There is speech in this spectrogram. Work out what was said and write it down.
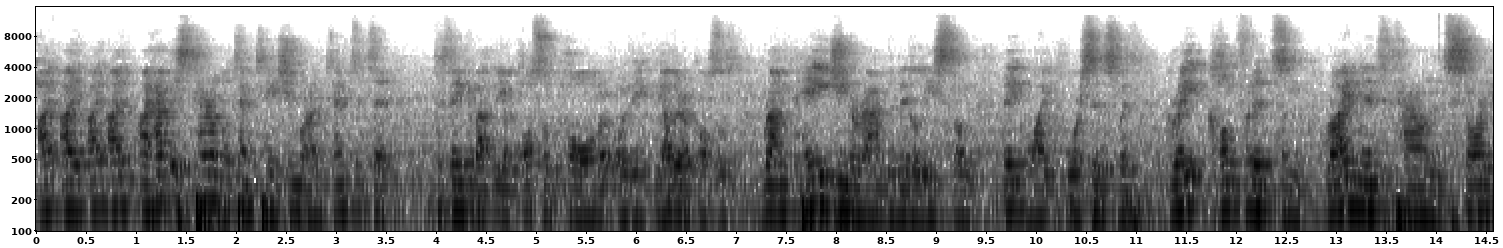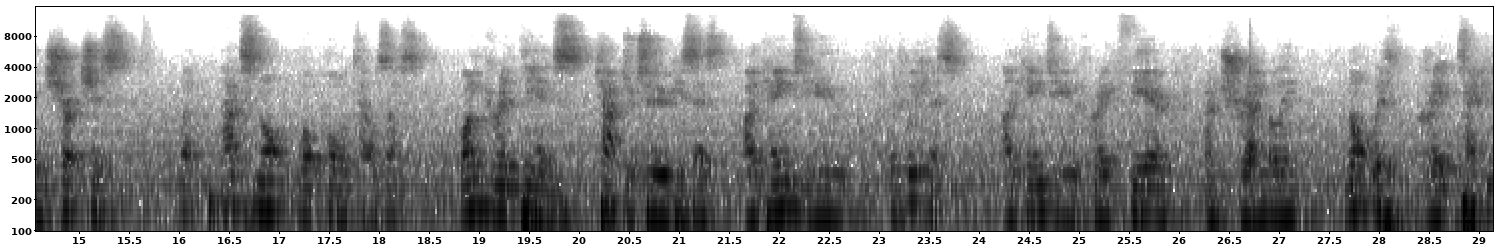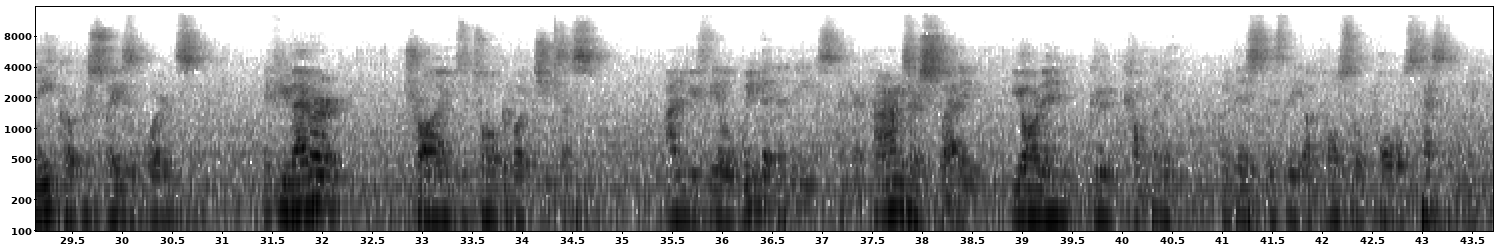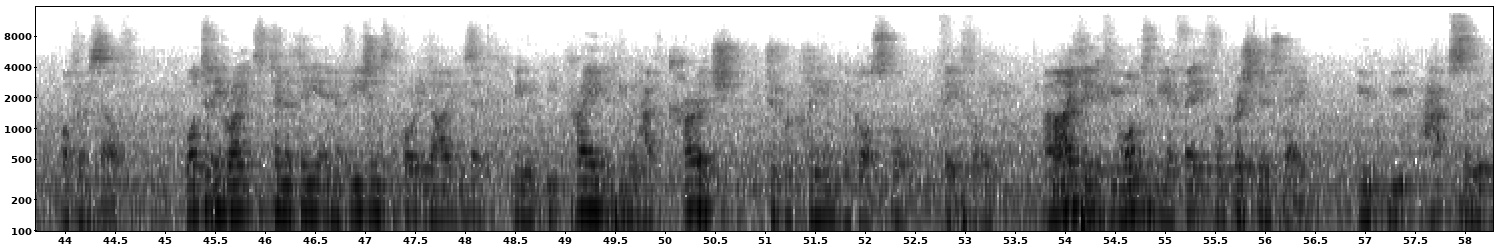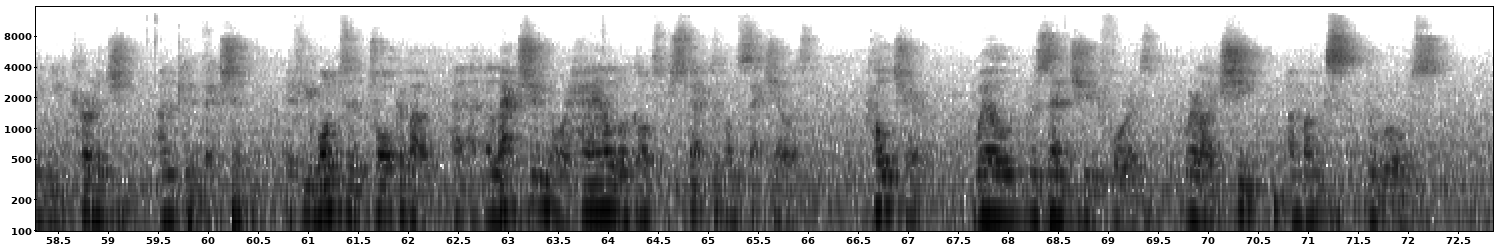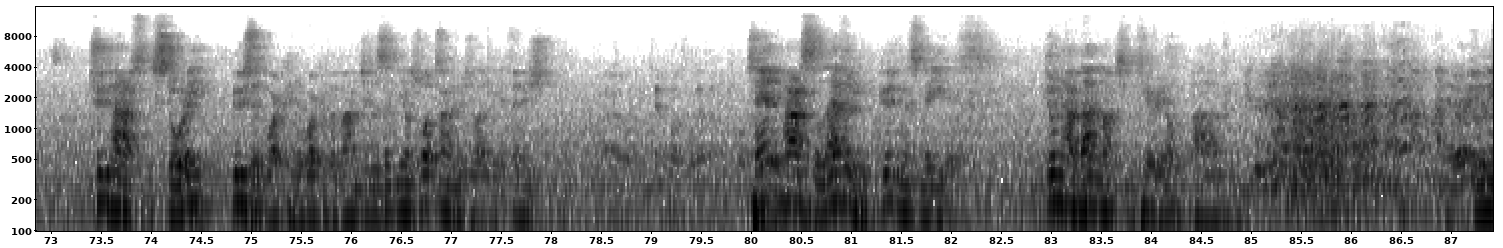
I, I, I, I have this terrible temptation where I'm tempted to, to think about the Apostle Paul or, or the, the other apostles rampaging around the Middle East on big white horses with great confidence and riding into town and starting churches. But that's not what Paul tells us. 1 Corinthians chapter 2, he says, I came to you with weakness. I came to you with great fear and trembling, not with great technique or persuasive words. If you've ever tried to talk about Jesus and you feel weak at the knees and your palms are sweaty, you're in good company. But this is the Apostle Paul's testimony of himself. What did he write to Timothy in Ephesians before he died? He said he, would, he prayed that he would have courage to proclaim the gospel faithfully. And I think if you want to be a faithful Christian today, you, you absolutely need courage and conviction. If you want to talk about uh, election or hell or God's perspective on sexuality, culture will resent you for it. We're like sheep amongst the wolves. Two halves of the story. Who's at work in the work of evangelism? Niels, what time would you like me to finish? Uh, 10 past 11. 10 past 11. Goodness me. Don't have that much material. Um,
